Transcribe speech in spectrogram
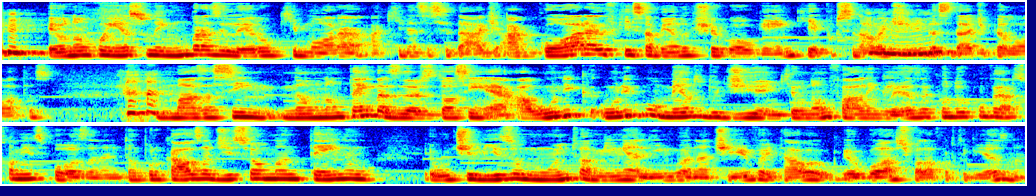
eu não conheço nenhum brasileiro que mora aqui nessa cidade. Agora eu fiquei sabendo que chegou alguém, que por sinal é de, uhum. da cidade de Pelotas. Mas assim, não, não tem brasileiros. Então, assim, é a única, o único momento do dia em que eu não falo inglês é quando eu converso com a minha esposa, né? Então, por causa disso, eu mantenho, eu utilizo muito a minha língua nativa e tal. Eu, eu gosto de falar português, né?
